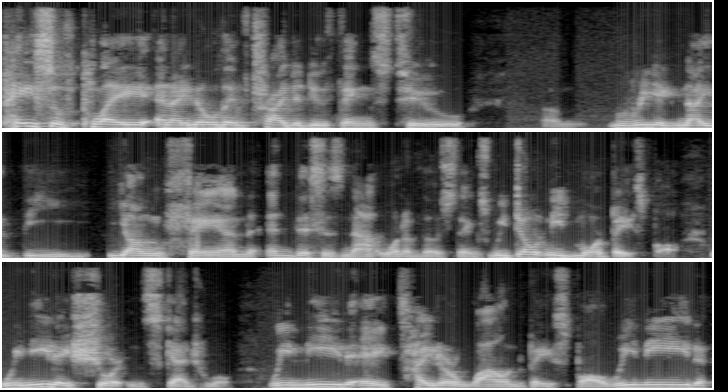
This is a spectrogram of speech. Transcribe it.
pace of play, and I know they've tried to do things to um, reignite the young fan, and this is not one of those things. We don't need more baseball. We need a shortened schedule. We need a tighter wound baseball. We need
